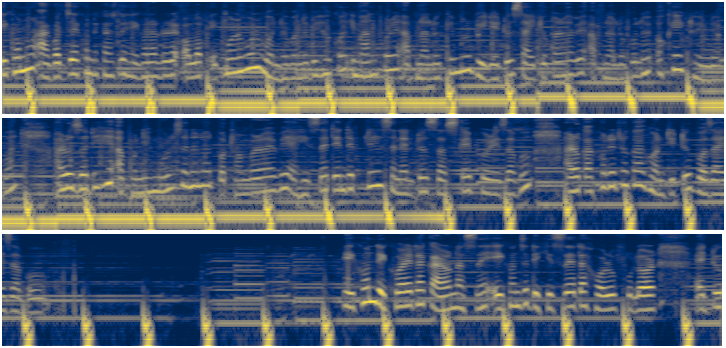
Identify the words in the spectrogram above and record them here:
এইখনো আগত যে এখন দেখাইছিলোঁ সেইখনৰ দৰে অলপ মোৰ মোৰ বন্ধু বান্ধৱীসকল ইমান পৰে আপোনালোকে মোৰ ভিডিঅ'টো চাই থকাৰ বাবে আপোনালোকলৈ অশেষ ধন্যবাদ। আৰু যদিহে আপুনি মোৰ চেনেলত প্ৰথমবাৰৰ বাবে আহিছে তেন্তে প্লিজ চেনেলটো ছাবস্ক্ৰাইব কৰি যাব আৰু কাষতে থকা ঘণ্টিটো বজাই যাব। এইখন দেখুৱাৰ এটা কাৰণ আছে এইখন যে দেখিছে এটা সৰু ফুলৰ এইটো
